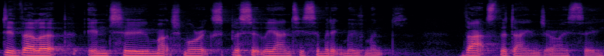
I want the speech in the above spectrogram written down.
develop into much more explicitly anti Semitic movements. That's the danger I see.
